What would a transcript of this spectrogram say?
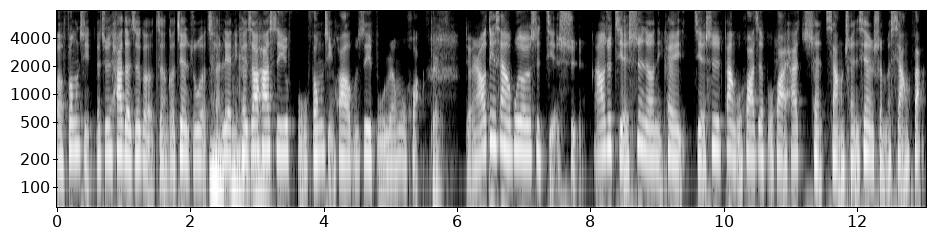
呃，风景呃，就是它的这个整个建筑的陈列，你可以知道它是一幅风景画，而不是一幅人物画。对对。然后第三个步骤就是解释，然后就解释呢，你可以解释梵谷画这幅画，他呈想呈现什么想法。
